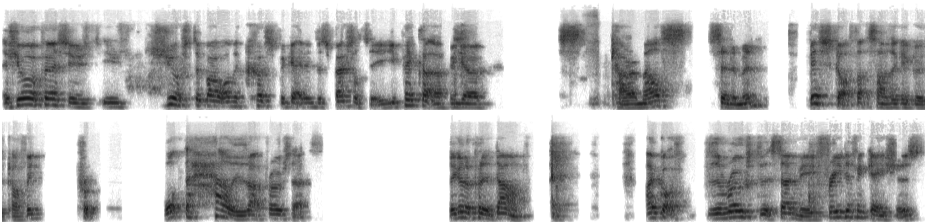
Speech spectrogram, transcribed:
If you're a person who's, who's just about on the cusp of getting into specialty, you pick that up and go "S- caramel, cinnamon, Biscoff. That sounds like a good coffee. Pr- What the hell is that process? They're going to put it down. I've got the roaster that sent me three different geishas,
